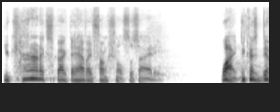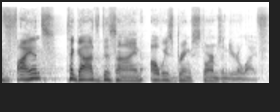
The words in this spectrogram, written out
You cannot expect to have a functional society. Why? Because defiance to God's design always brings storms into your life.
